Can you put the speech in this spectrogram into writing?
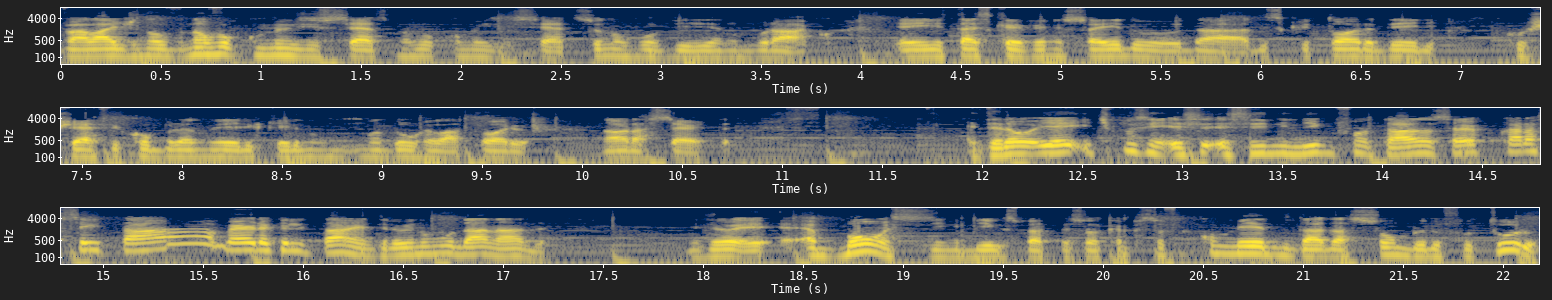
vai lá de novo, não vou comer os insetos, não vou comer os insetos, eu não vou viver no buraco. E aí ele tá escrevendo isso aí do, da, do escritório dele, com o chefe cobrando ele que ele não mandou o relatório na hora certa. Entendeu? E aí, tipo assim, esse, esse inimigo fantasma serve pro cara aceitar a merda que ele tá, entendeu? E não mudar nada. Entendeu? É, é bom esses inimigos pra pessoa, que a pessoa fica com medo da, da sombra do futuro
